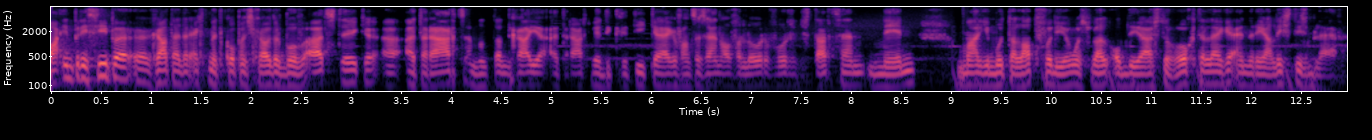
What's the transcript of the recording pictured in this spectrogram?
Maar in principe uh, gaat hij er echt met kop en schouder bovenuit steken. Uh, uiteraard, want dan ga je uiteraard weer de kritiek krijgen van ze zijn al verloren voor ze gestart zijn. Nee, maar je moet de lat voor de jongens wel op de juiste hoogte leggen en realistisch blijven.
